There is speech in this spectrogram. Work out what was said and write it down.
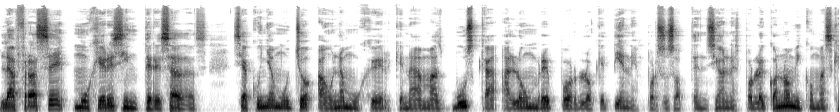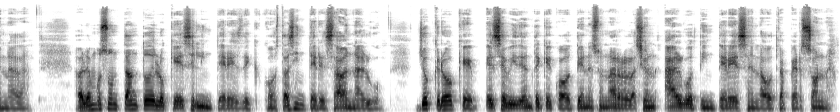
La frase mujeres interesadas se acuña mucho a una mujer que nada más busca al hombre por lo que tiene, por sus obtenciones, por lo económico más que nada. Hablemos un tanto de lo que es el interés, de que cuando estás interesado en algo, yo creo que es evidente que cuando tienes una relación algo te interesa en la otra persona.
